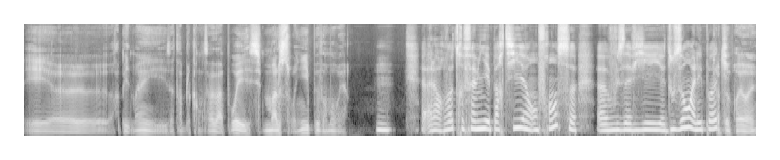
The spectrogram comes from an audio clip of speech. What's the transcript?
Et euh, rapidement, ils attrapent le cancer de la peau et si mal soignés, ils peuvent en mourir. Alors votre famille est partie en France, euh, vous aviez 12 ans à À l'époque. peu près, oui.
